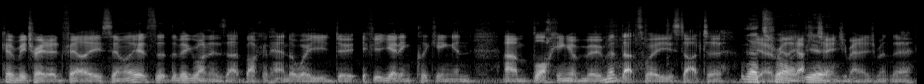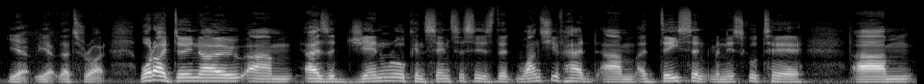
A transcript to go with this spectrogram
can be treated fairly similarly. It's the, the big one is that bucket handle where you do if you're getting clicking and um, blocking of movement. That's where you start to That's yeah, really right, have yeah. to change your management there. Yeah, yeah, that's right. What I do know um, as a general consensus is that once you've had um, a decent meniscal tear, um,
